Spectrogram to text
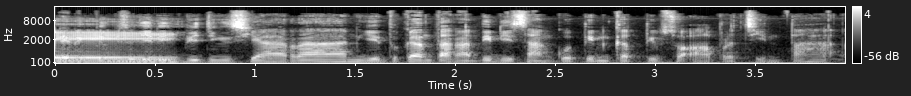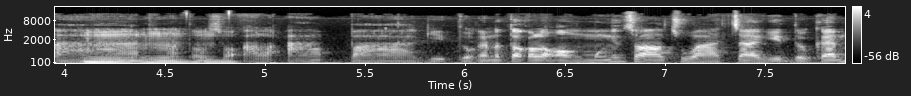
dan itu bisa jadi bridging siaran gitu kan. Ntar nanti disangkutin ke tips soal percintaan Hmm, atau hmm. soal apa gitu kan. Atau kalau ngomongin soal cuaca gitu kan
